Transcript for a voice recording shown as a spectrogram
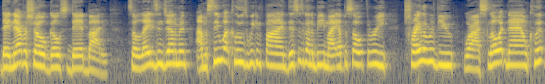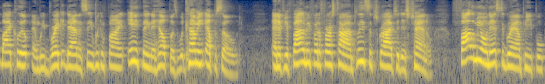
they never show Ghost's dead body. So, ladies and gentlemen, I'm gonna see what clues we can find. This is gonna be my episode three trailer review where I slow it down clip by clip and we break it down and see if we can find anything to help us with coming episode. And if you're finding me for the first time, please subscribe to this channel. Follow me on Instagram, people.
